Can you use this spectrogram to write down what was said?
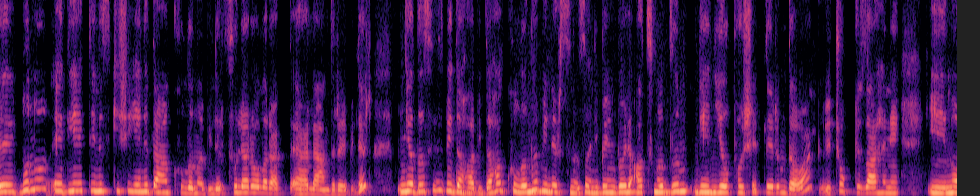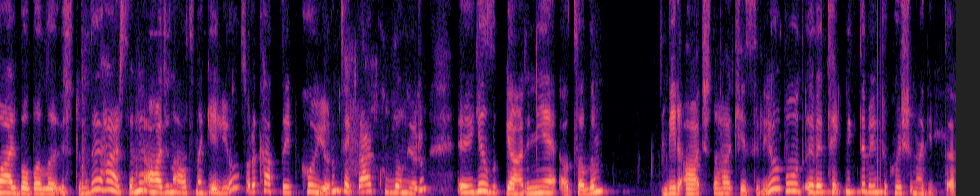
E, bunu hediye ettiğiniz kişi yeniden kullanabilir, fular olarak değerlendirebilir ya da siz bir daha bir daha kullanabilirsiniz. Hani benim böyle atmadığım yeni yıl poşetlerim de var. E, Çok güzel hani e, Noel babalı üstünde her sene ağacın altına geliyor. Sonra katlayıp koyuyorum, tekrar kullanıyorum. E, yazık yani niye atalım? Bir ağaç daha kesiliyor. Bu evet teknikte benim çok hoşuma gitti.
